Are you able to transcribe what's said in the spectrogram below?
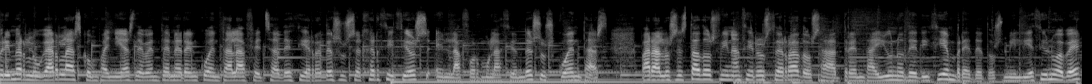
Primer lugar, las compañías deben tener en cuenta la fecha de cierre de sus ejercicios en la formulación de sus cuentas. Para los estados financieros cerrados a 31 de diciembre de 2019,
